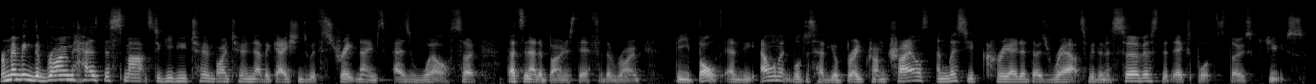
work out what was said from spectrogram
Remembering the Roam has the smarts to give you turn-by-turn -turn navigations with street names as well. So that's an added bonus there for the Roam. The Bolt and the Elemnt will just have your breadcrumb trails unless you've created those routes within a service that exports those cues.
